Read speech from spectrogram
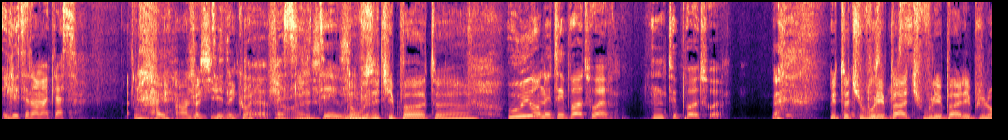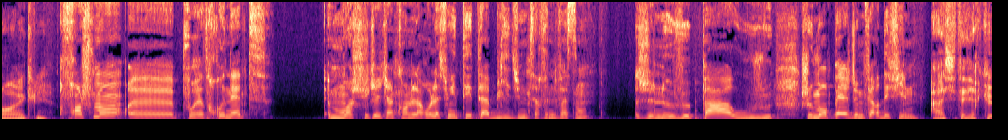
Il était dans ma classe. Ouais, facilité donc, quoi. euh, oui. Donc vous étiez potes. euh, Oui, on était potes, ouais. On était potes, ouais. Mais toi, tu voulais pas, tu voulais pas aller plus loin avec lui. Franchement, euh, pour être honnête, moi, je suis quelqu'un quand la relation est établie d'une certaine façon. Je ne veux pas ou je, je m'empêche de me faire des films. Ah, c'est-à-dire que.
